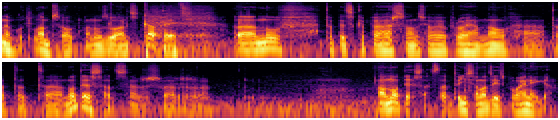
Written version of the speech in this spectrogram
nebūtu labi saukt man uzvārdus. Kāpēc? Uh, nu, tāpēc, ka personas jau joprojām nav tad, tad, notiesātas ar, ar nav notiesāts. Tad viņas nav atzītas par vainīgām.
